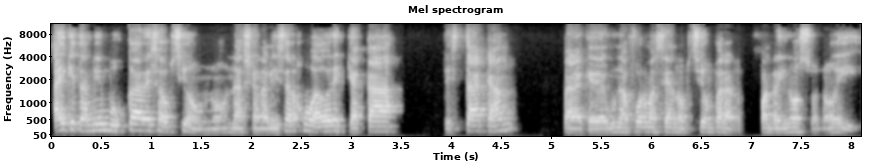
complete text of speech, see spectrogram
hay que también buscar esa opción, ¿no? Nacionalizar jugadores que acá destacan para que de alguna forma sean opción para Juan Reynoso, ¿no? Y,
